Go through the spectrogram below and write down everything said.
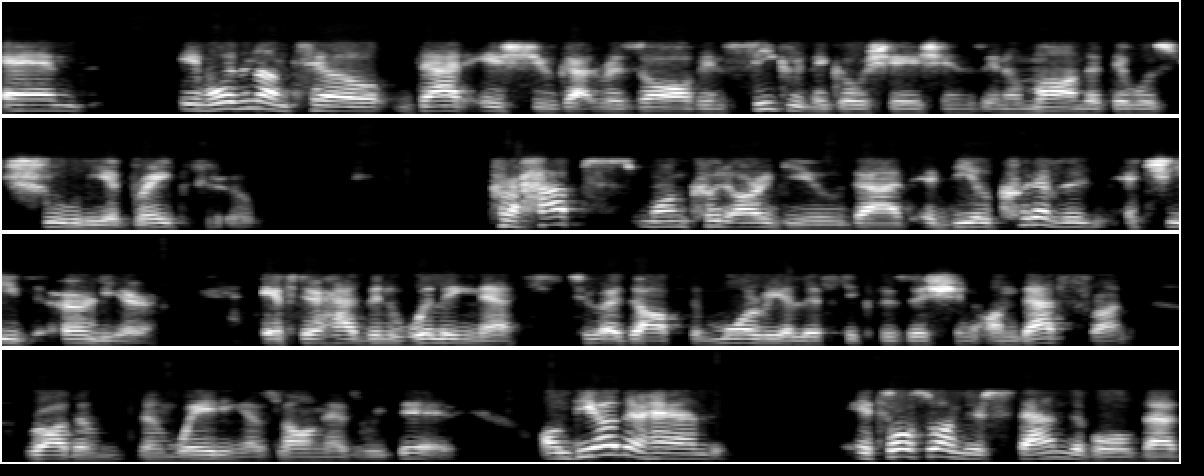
And it wasn't until that issue got resolved in secret negotiations in Oman that there was truly a breakthrough. Perhaps one could argue that a deal could have been achieved earlier if there had been willingness to adopt a more realistic position on that front rather than waiting as long as we did. On the other hand, it's also understandable that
